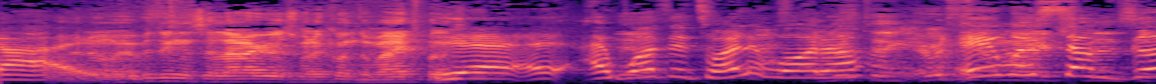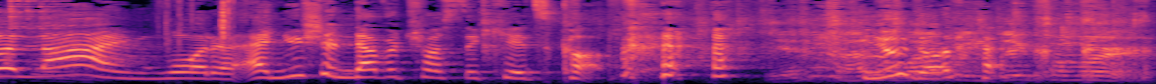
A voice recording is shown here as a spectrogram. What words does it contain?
I know guys. everything is hilarious when it comes to my explanation. Yeah, it, it wasn't toilet water. Everything- everything It was some good lime water, and you should never trust the kid's cup. Yeah, You know. know I can drink from her.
